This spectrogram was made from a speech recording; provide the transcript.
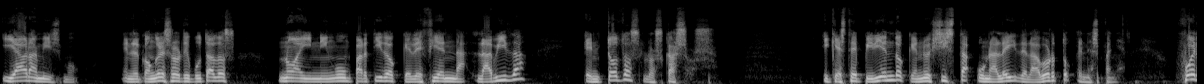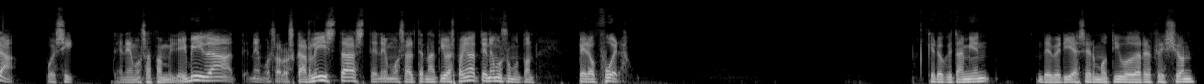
Y ahora mismo, en el Congreso de los Diputados, no hay ningún partido que defienda la vida en todos los casos. Y que esté pidiendo que no exista una ley del aborto en España. Fuera, pues sí, tenemos a Familia y Vida, tenemos a los carlistas, tenemos a Alternativa Española, tenemos un montón, pero fuera. Creo que también debería ser motivo de reflexión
